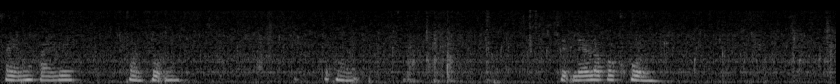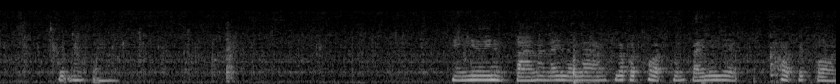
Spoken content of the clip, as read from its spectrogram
ใส่ลงไปเลยช้อนโต๊ะหนึงสักหน่อยเสร็จแล้วเราก็คน คนลงไปให้เนยน้ำตาลอะไรละลายแล้วก็ทอดคนไปเรื่อยๆทอดไปก่อน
